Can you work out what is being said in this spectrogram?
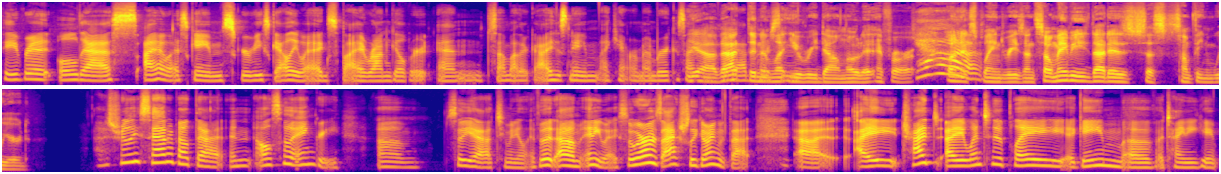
favorite old ass iOS games, Scurvy Scallywags by Ron Gilbert and some other guy whose name I can't remember because I'm yeah, that didn't let you re-download it for Yeah. unexplained reasons. So maybe that is just something weird. I was really sad about that and also angry. Um, so yeah, too many lines. But um, anyway, so where I was actually going with that, uh, I tried. I went to play a game of a tiny game.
